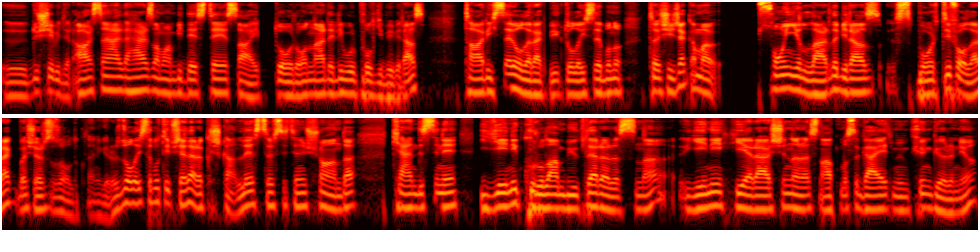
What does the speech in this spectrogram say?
e, düşebilir. Arsenal de her zaman bir desteğe sahip. Doğru onlar da Liverpool gibi biraz. Tarihsel olarak büyük dolayısıyla bunu taşıyacak ama son yıllarda biraz sportif olarak başarısız olduklarını görüyoruz. Dolayısıyla bu tip şeyler akışkan. Leicester City'nin şu anda kendisini yeni kurulan büyükler arasına, yeni hiyerarşinin arasına atması gayet mümkün görünüyor.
